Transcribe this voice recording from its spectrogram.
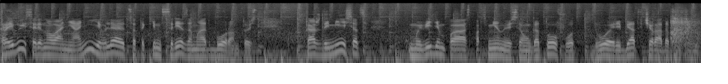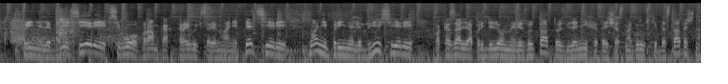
Краевые соревнования, они являются таким срезом и отбором. То есть каждый месяц мы видим по спортсмену, если он готов. Вот двое ребят вчера, допустим, приняли две серии. Всего в рамках краевых соревнований 5 серий. Но они приняли две серии, показали определенный результат. То есть для них это сейчас нагрузки достаточно.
